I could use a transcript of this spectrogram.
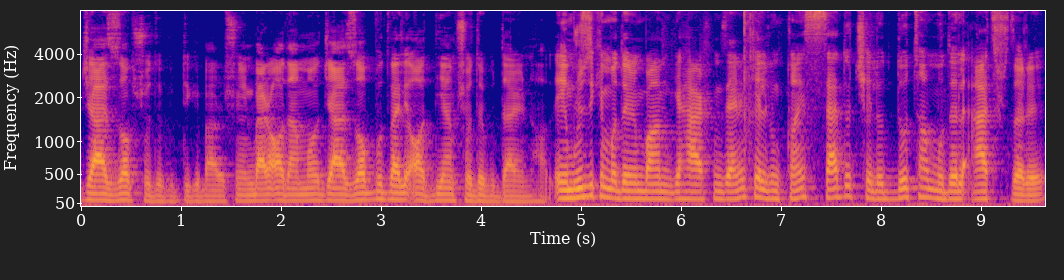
جذاب شده بود دیگه براشون. یعنی برای آدما جذاب بود ولی عادی هم شده بود در این حال. امروزی که ما داریم با هم دیگه حرف می‌زنیم کلوین کلاین 142 تا مدل عطر داره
